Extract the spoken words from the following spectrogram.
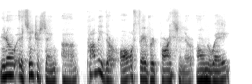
You know it's interesting uh, probably they're all favorite parts in their own way.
